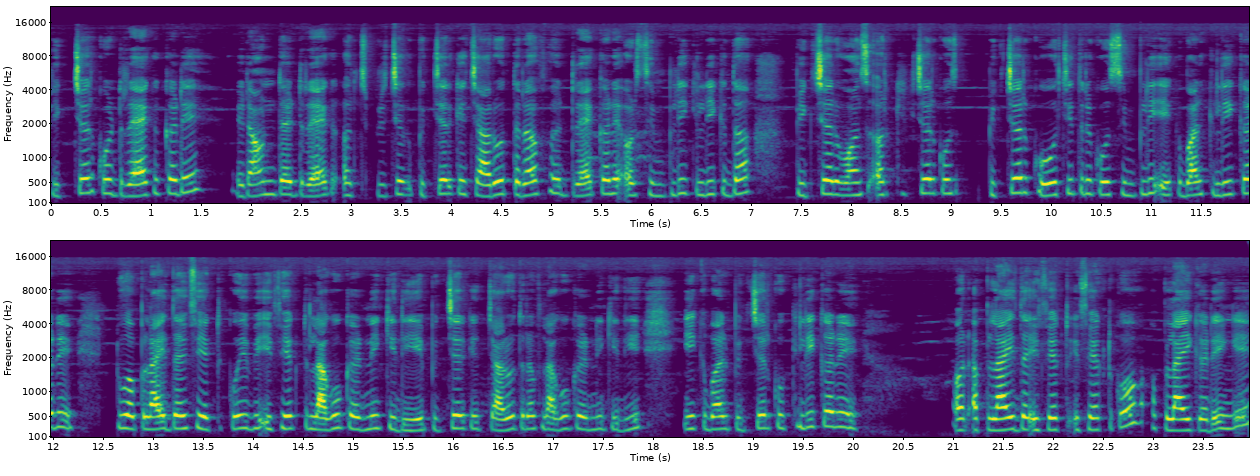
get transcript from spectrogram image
पिक्चर को ड्रैग करें अराउंड द ड्रैग और पिक्चर पिक्चर के चारों तरफ़ ड्रैग करें और simply click the picture once और पिक्चर को पिक्चर को, चित्र को सिंपली एक बार क्लिक करें। टू अप्लाई द इफ़ेक्ट कोई भी इफ़ेक्ट लागू करने के लिए पिक्चर के चारों तरफ़ लागू करने के लिए एक बार पिक्चर को क्लिक करें और अप्लाई द इफ़ेक्ट इफ़ेक्ट को अप्लाई करेंगे।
